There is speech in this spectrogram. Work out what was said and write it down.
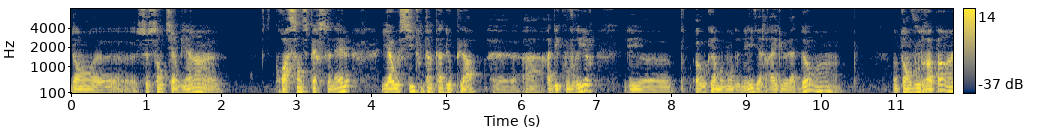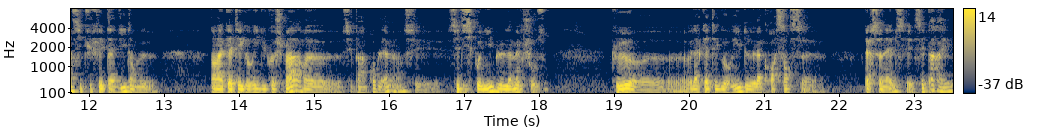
dans se sentir bien, croissance personnelle, il y a aussi tout un tas de plats à, découvrir. Et à aucun moment donné, il y a de règles là-dedans. Hein on t'en voudra pas hein, si tu fais ta vie dans la catégorie du cauchemar, euh, c'est pas un problème, hein, c'est disponible la même chose que euh, la catégorie de la croissance euh, personnelle, c'est pareil.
